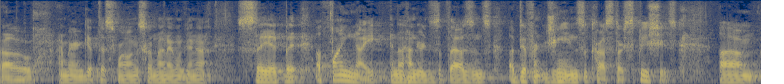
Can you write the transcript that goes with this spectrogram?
oh, I'm going to get this wrong, so I'm not even going to say it, but a finite in the hundreds of thousands of different genes across our species. Um,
